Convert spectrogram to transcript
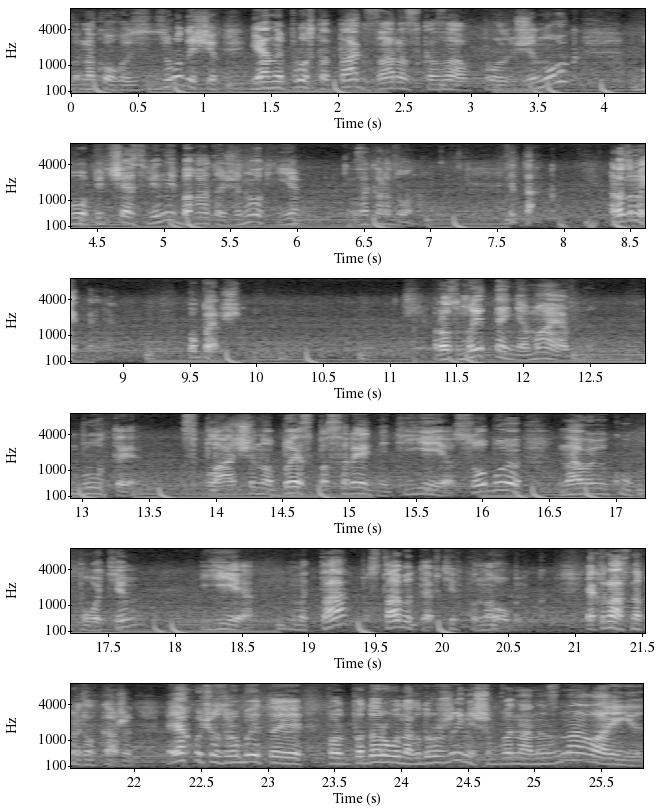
на, на когось з родичів. Я не просто так зараз сказав про жінок, бо під час війни багато жінок є за кордоном. І так, розмитнення. По-перше, розмитнення має бути сплачено безпосередньо тією особою, на яку потім є мета поставити автівку на облік. Як в нас, наприклад, кажуть, я хочу зробити по- подарунок дружині, щоб вона не знала і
